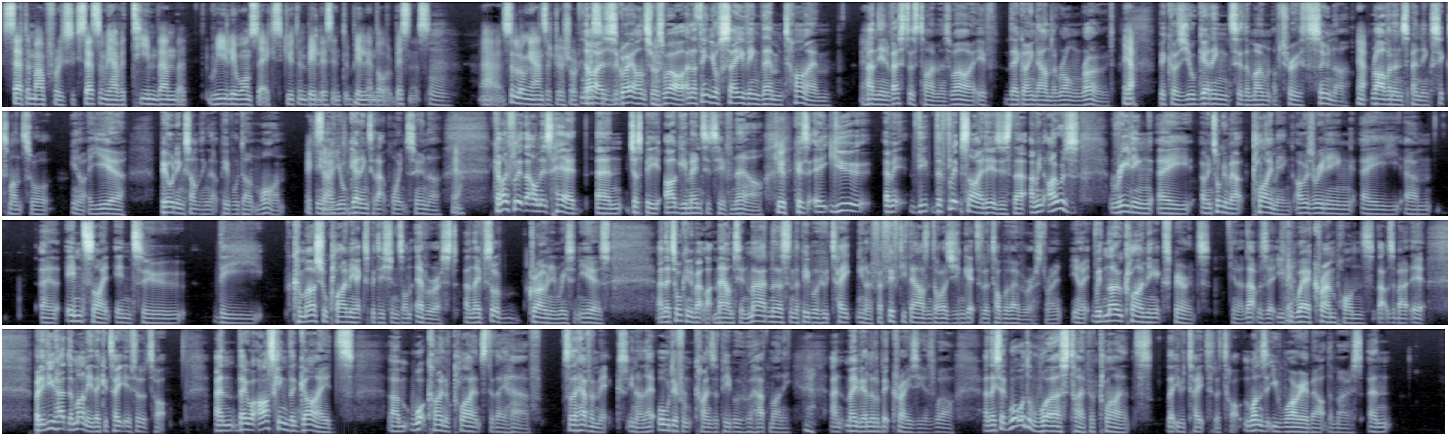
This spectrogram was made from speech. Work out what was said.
set them up for success and we have a team then that really wants to execute and build this into billion dollar business Mm. uh, it's a long answer to a short question. No, question it's a great answer as well. And I think you're saving them time Yeah. and the investors' time as well if they're going down the wrong road. Yeah. Because you're getting to the moment of truth sooner Yeah. rather than spending six months or, you know, a year building something that people don't want. exactly. You know, you're getting to that point sooner. Yeah. Can I flip that on its head and just be argumentative now? Because you, I mean, the the flip side is is that I mean, I was reading a, I mean, talking about climbing, I was reading a, um, an insight into the commercial climbing expeditions on Everest, and they've sort of grown in recent years. And they're talking about like mountain madness and the people who take, you know, for fifty thousand dollars you can get to the top of Everest, right? You know, with no climbing experience. You know, that was it. You could wear crampons. That was about it. But if you had the money, they could take you to the top. And they were asking the guides, um, what kind of clients do they have? So they have a mix. You know, they're all different kinds of people who have money Yeah. and maybe a little bit crazy as well. And they said, what were the worst type of clients that you would take to the top? The ones that you worry about the most? And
